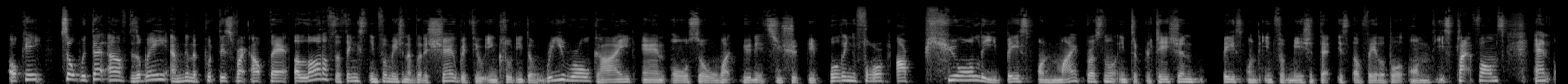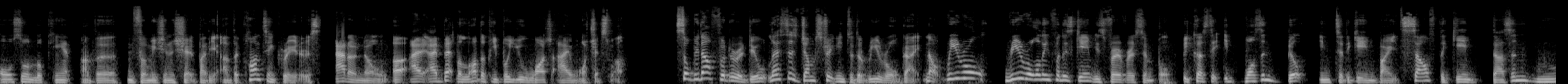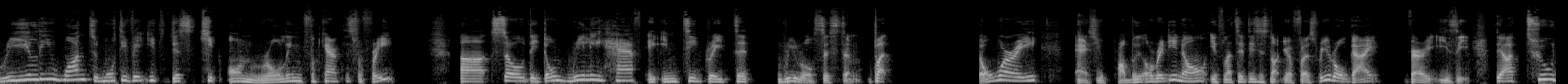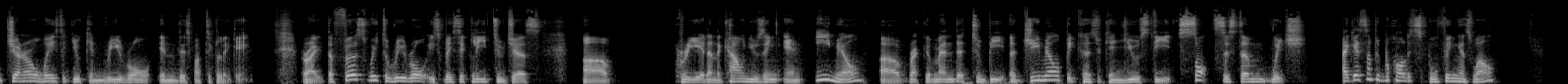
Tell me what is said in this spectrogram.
Okay, so with that out of the way, I'm going to put this right out there. A lot of the things, information I'm going to share with you, including the reroll guide and also what units you should be pulling for, are purely based on my personal interpretation, based on the information that is available on these platforms, and also looking at other information shared by the other content creators. I don't know. Uh, I, I bet a lot of people you watch, I watch as well. So without further ado, let's just jump straight into the reroll guide. Now, reroll rerolling for this game is very, very simple because it wasn't built into the game by itself. The game doesn't really want to motivate you to just keep on rolling for characters for free. Uh, so they don't really have a integrated reroll system. But don't worry, as you probably already know, if let's say this is not your first reroll guide, very easy. There are two general ways that you can reroll in this particular game, right? The first way to reroll is basically to just uh, create an account using an email, uh, recommended to be a Gmail because you can use the salt system, which I guess some people call it spoofing as well.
